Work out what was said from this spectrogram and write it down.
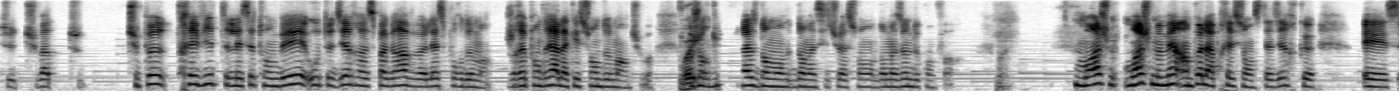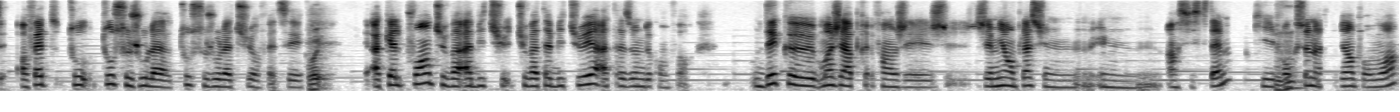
tu, tu vas, tu peux très vite laisser tomber ou te dire c'est pas grave, laisse pour demain. Je répondrai à la question demain, tu vois. Aujourd'hui, je reste dans, dans, ma situation, dans ma zone de confort. Moi, je, moi, je me mets un peu la pression, c'est-à-dire que, et en fait, tout, tout se joue là, tout se joue là-dessus, en fait. C'est à quel point tu vas habituer, tu vas t'habituer à ta zone de confort. Dès que moi j'ai enfin j'ai mis en place une, une, un système qui mhm. fonctionne assez bien pour moi.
